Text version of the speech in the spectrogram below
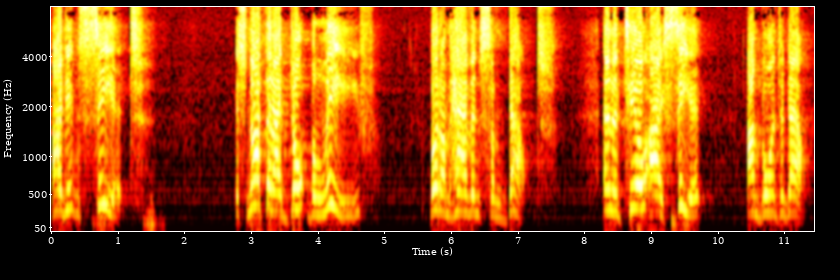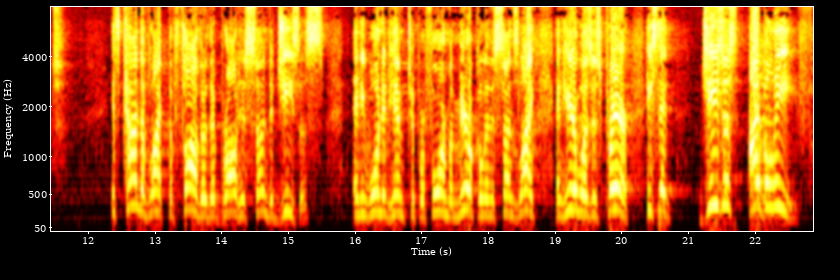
I didn't see it. It's not that I don't believe, but I'm having some doubt. And until I see it, I'm going to doubt. It's kind of like the father that brought his son to Jesus and he wanted him to perform a miracle in his son's life. And here was his prayer. He said, Jesus, I believe,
